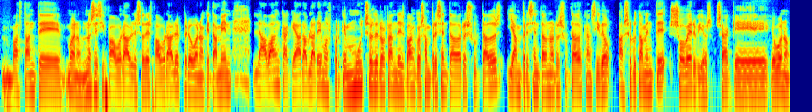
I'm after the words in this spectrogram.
bastante, bueno, no sé si favorables o desfavorables, pero bueno, que también la banca, que ahora hablaremos, porque muchos de los grandes bancos han presentado resultados y han presentado unos resultados que han sido absolutamente soberbios. O sea que, bueno,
